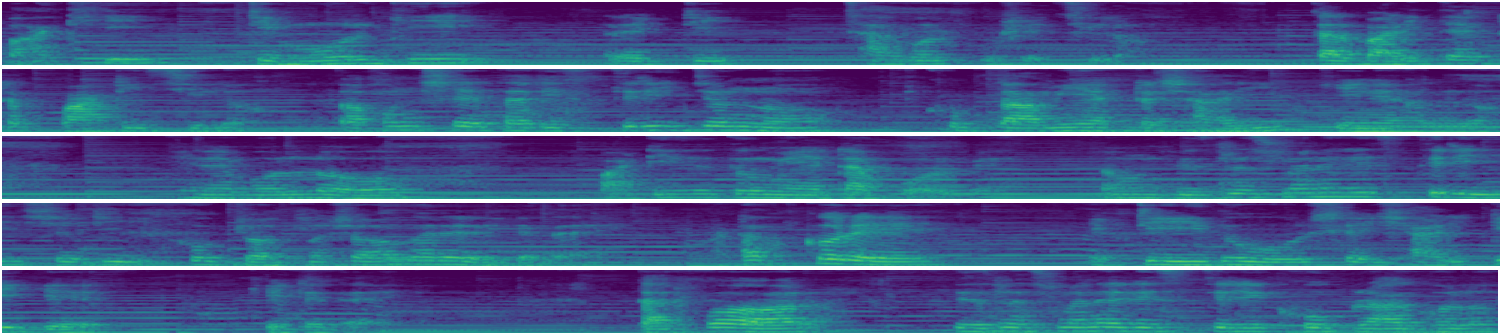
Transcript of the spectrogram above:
পাখি, একটি মুরগি আর একটি ছাগল পুষেছিল। তার বাড়িতে একটা পার্টি ছিল। তখন সে তার স্ত্রীর জন্য খুব দামি একটা শাড়ি কিনে আনলো। এনে বলল পার্টিতে তুমি এটা পরবে তখন বিজনেসম্যানের স্ত্রী সেটি খুব যত্ন সহকারে রেখে দেয়। হঠাৎ করে একটি ইঁদুর সেই শাড়িটিকে কেটে দেয়। তারপর বিজনেসম্যানের স্ত্রী খুব রাগ হলো।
